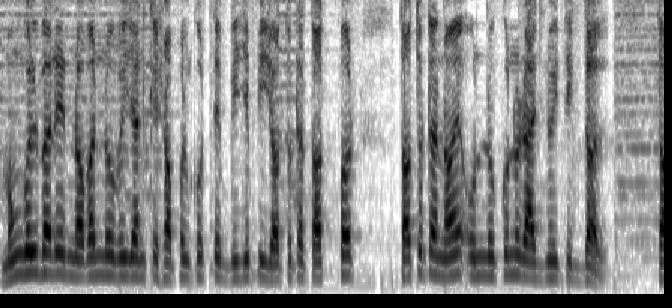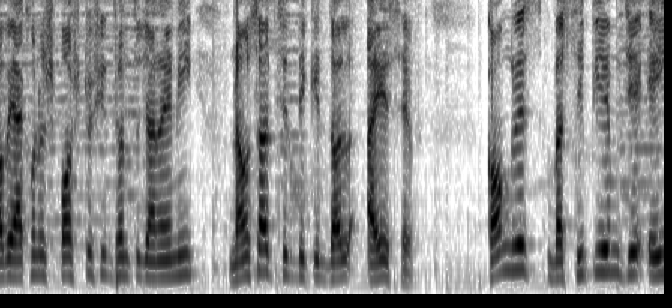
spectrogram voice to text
মঙ্গলবারের নবান্ন অভিযানকে সফল করতে বিজেপি যতটা তৎপর, ততটা নয় অন্য কোনো রাজনৈতিক দল। তবে এখনও স্পষ্ট সিদ্ধান্ত জানায়নি নওসাদ সিদ্দিকির দল আইএসএফ। কংগ্রেস বা সিপিএম যে এই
